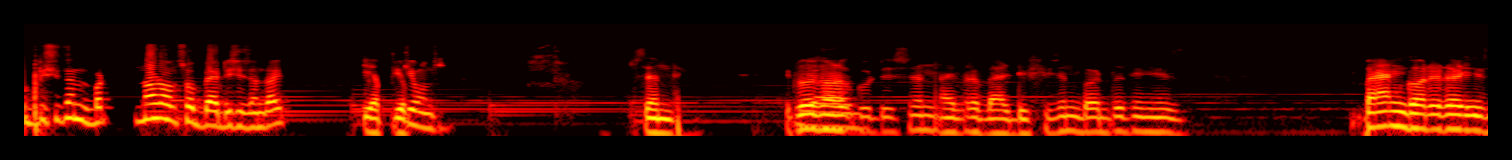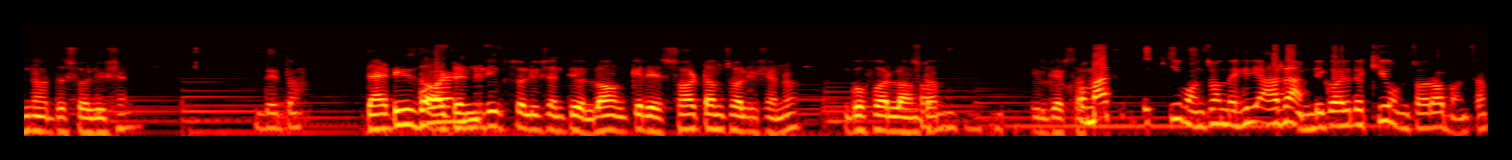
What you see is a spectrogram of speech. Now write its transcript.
good decision but not also bad decision right के हुन्छ same thing it was not a good decision neither a bad decision but the thing is ban गरेर इज नट द सोल्युसन त्यही त that is the alternative solution त्यो लङ के अरे सर्ट टर्म सोल्युसन हो गो फर लङ टर्म के भन्छ भन्दाखेरि आज हामीले गरेर के हुन्छ र भन्छ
